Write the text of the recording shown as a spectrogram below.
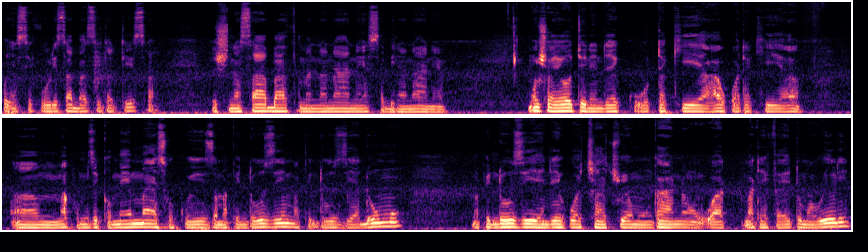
kwenye sifuri saba sita tisa ishirina saba themanini na nane sabini na nane. Mwisho yote niendelee kutakia au kuwatakia um, mapumziko mema ya sikukuu za mapinduzi. Mapinduzi ya dumu. Mapinduzi yaendelee kuwa chachu ya muungano wa mataifa yetu mawili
